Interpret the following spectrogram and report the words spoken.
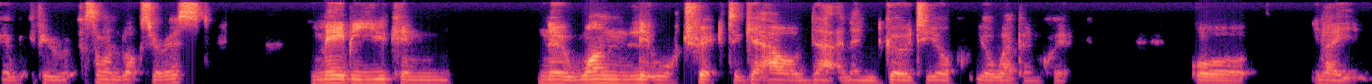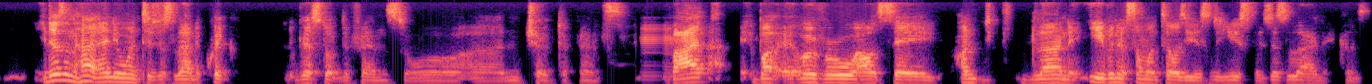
if you someone locks your wrist, maybe you can know one little trick to get out of that and then go to your your weapon quick. Or like it doesn't hurt anyone to just learn a quick lock defense or uh, choke defense. Mm-hmm. But I, but overall, I would say learn it. Even if someone tells you it's useless, just learn it because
